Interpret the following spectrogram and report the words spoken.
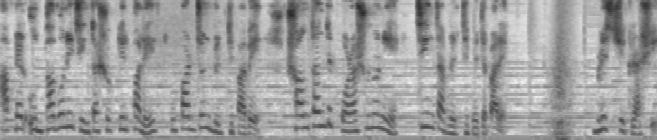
আপনার উদ্ভাবনী চিন্তা শক্তির ফলে উপার্জন বৃদ্ধি পাবে। সন্তানদের পড়াশুনো নিয়ে চিন্তা বৃদ্ধি পেতে পারে। বৃশ্চিক রাশি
